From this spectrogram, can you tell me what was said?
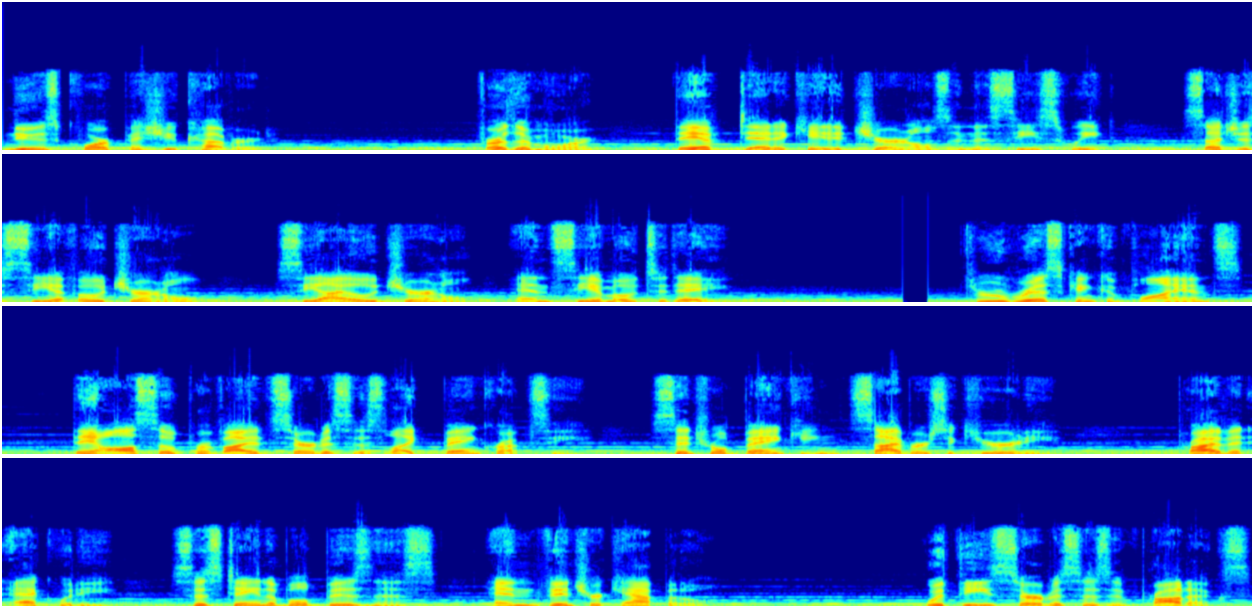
News Corp has you covered. Furthermore, they have dedicated journals in the C suite, such as CFO Journal, CIO Journal, and CMO Today. Through risk and compliance, they also provide services like bankruptcy, central banking, cybersecurity, private equity, sustainable business, and venture capital. With these services and products,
